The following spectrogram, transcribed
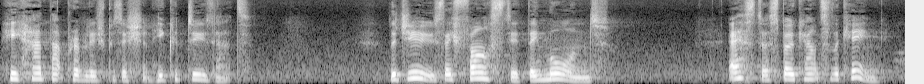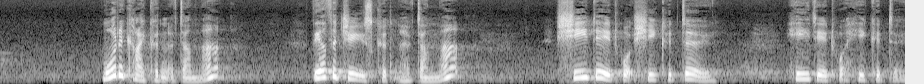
He had that privileged position. He could do that. The Jews, they fasted, they mourned. Esther spoke out to the king. Mordecai couldn't have done that. The other Jews couldn't have done that. She did what she could do. He did what he could do.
